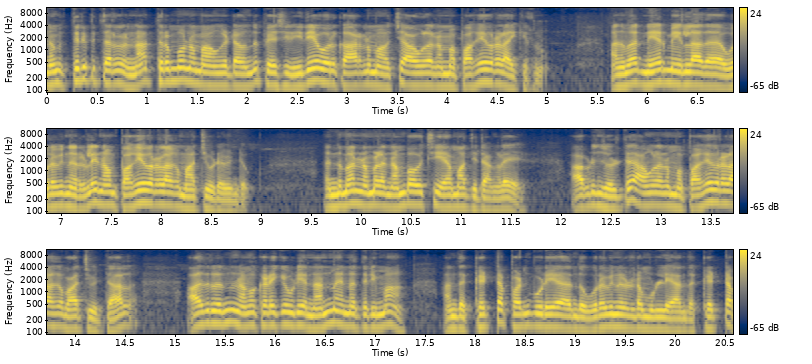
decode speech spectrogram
நம்ம திருப்பி தரலைன்னா திரும்பவும் நம்ம அவங்ககிட்ட வந்து பேசி இதே ஒரு காரணமாக வச்சு அவங்கள நம்ம பகைவர்களாக்கிடணும் அந்த மாதிரி நேர்மை இல்லாத உறவினர்களை நாம் பகைவர்களாக மாற்றி விட வேண்டும். இந்த மாதிரி நம்மளை நம்ப வச்சு ஏமாற்றிட்டாங்களே அப்படின்னு சொல்லிட்டு அவங்கள நம்ம பகைவர்களாக மாற்றிவிட்டால் அதுலேருந்து நமக்கு கிடைக்கக்கூடிய நன்மை என்ன தெரியுமா? அந்த கெட்ட பண்புடைய அந்த உறவினர்களிடம் உள்ள அந்த கெட்ட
